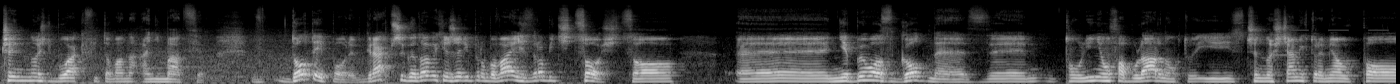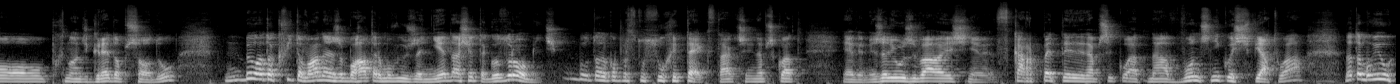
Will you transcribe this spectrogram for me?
czynność była kwitowana animacją. Do tej pory w grach przygodowych, jeżeli próbowałeś zrobić coś, co nie było zgodne z tą linią fabularną i z czynnościami, które miały popchnąć grę do przodu, było to kwitowane, że bohater mówił, że nie da się tego zrobić. Był to tylko po prostu suchy tekst, tak? Czyli na przykład, nie wiem, jeżeli używałeś, nie wiem, skarpety na przykład na włączniku światła, no to mówił,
